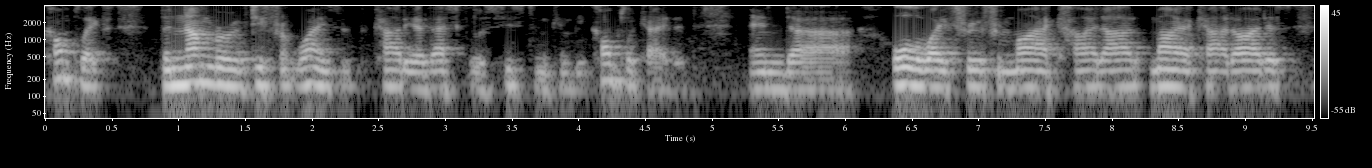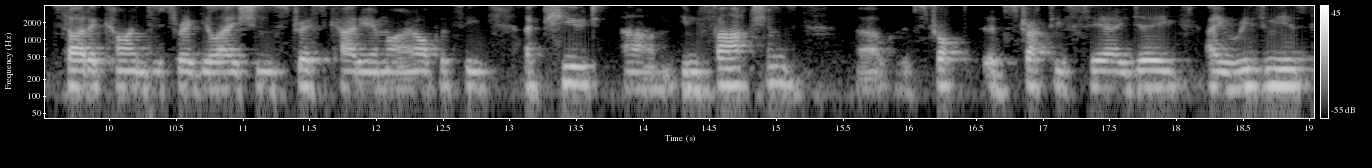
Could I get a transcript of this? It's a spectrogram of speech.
complex the number of different ways that the cardiovascular system can be complicated. And uh, all the way through from myocarditis, cytokine dysregulation, stress cardiomyopathy, acute um, infarctions, uh, with obstruct, obstructive CAD, arrhythmias.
